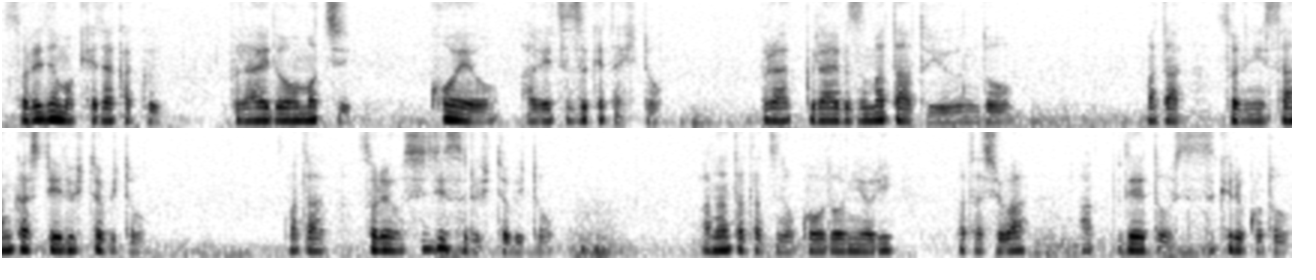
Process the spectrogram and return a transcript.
それでも気高くプライドを持ち声を上げ続けた人ブラック・ライブズ・マターという運動またそれに参加している人々またそれを支持する人々あなたたちの行動により私はアップデートをし続けること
